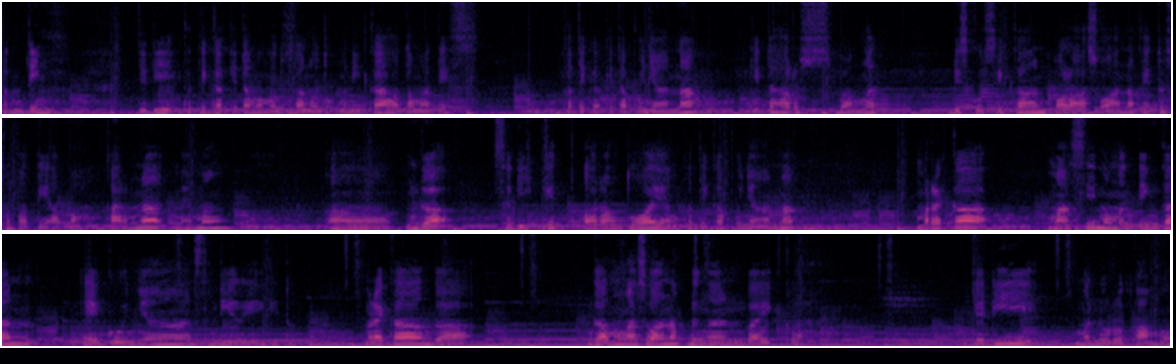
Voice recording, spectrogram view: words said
penting. Jadi ketika kita memutuskan untuk menikah otomatis ketika kita punya anak kita harus banget diskusikan pola asuh anak itu seperti apa. Karena memang eh, nggak sedikit orang tua yang ketika punya anak mereka masih mementingkan egonya sendiri gitu. Mereka nggak nggak mengasuh anak dengan baik lah. Jadi menurut kamu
